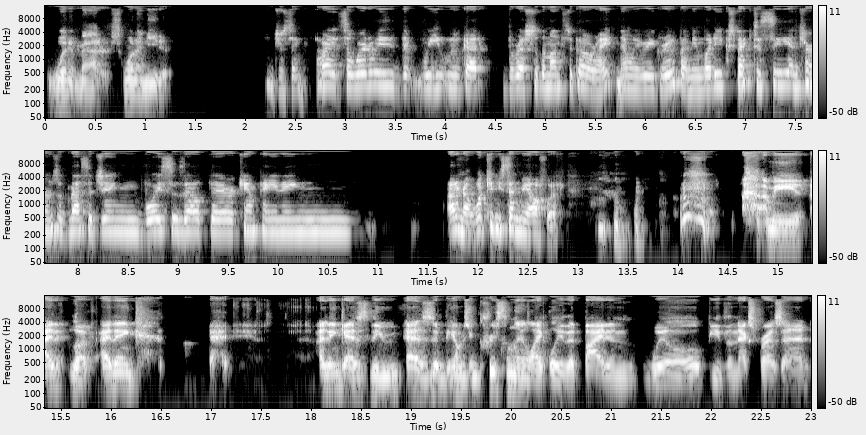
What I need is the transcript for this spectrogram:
when it matters when i need it? Interesting. All right so where do we, we we've got the rest of the month to go right? And then we regroup. I mean what do you expect to see in terms of messaging voices out there campaigning? I don't know what can you send me off with? I mean i look i think I think as the as it becomes increasingly likely that Biden will be the next president,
